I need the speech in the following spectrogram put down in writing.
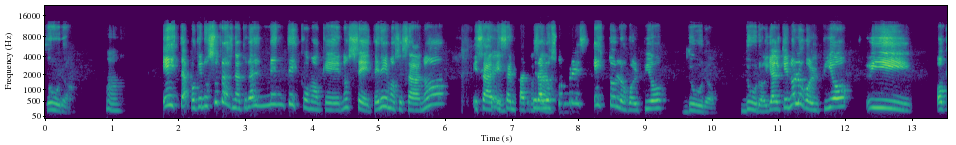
duro. Mm esta, porque nosotras naturalmente es como que, no sé, tenemos esa, ¿no? Esa, esa empatía. Pero a los hombres esto los golpeó duro, duro. Y al que no lo golpeó, y ok,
